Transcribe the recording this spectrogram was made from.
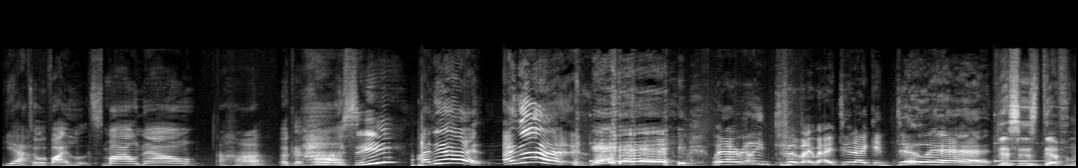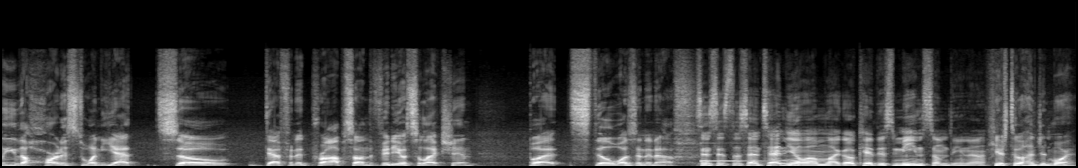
Yeah. So if I l- smile now, Uh huh. Okay. Ah, see? I did it! I did it! Yay! When I really put my mind to it, I could do it! This is definitely the hardest one yet, so definite props on the video selection, but still wasn't enough. Since it's the centennial, I'm like, okay, this means something now. Here's to 100 more.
